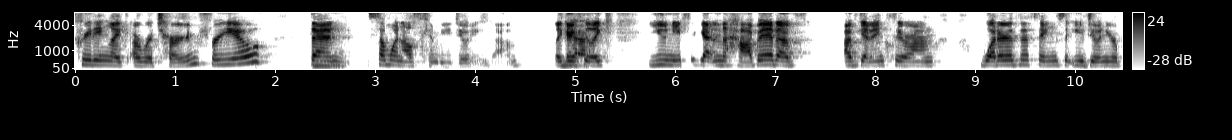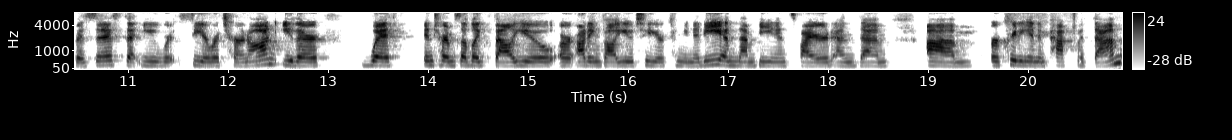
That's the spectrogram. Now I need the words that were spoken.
creating like a return for you, then mm-hmm. someone else can be doing them. Like yeah. I feel like you need to get in the habit of of getting clear on what are the things that you do in your business that you re- see a return on either with in terms of like value or adding value to your community and them being inspired and them um, or creating an impact with them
